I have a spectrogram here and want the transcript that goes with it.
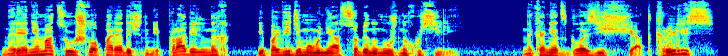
На реанимацию ушло порядочно неправильных и, по-видимому, не особенно нужных усилий. Наконец глазища открылись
